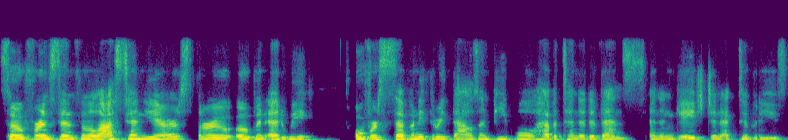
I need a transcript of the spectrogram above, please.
So for instance, in the last 10 years through Open Ed Week, over 73,000 people have attended events and engaged in activities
